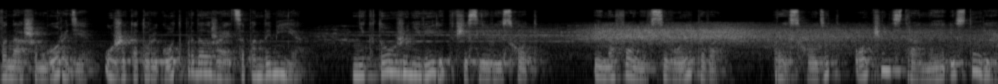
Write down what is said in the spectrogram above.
В нашем городе уже который год продолжается пандемия. Никто уже не верит в счастливый исход. И на фоне всего этого происходит очень странная история.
